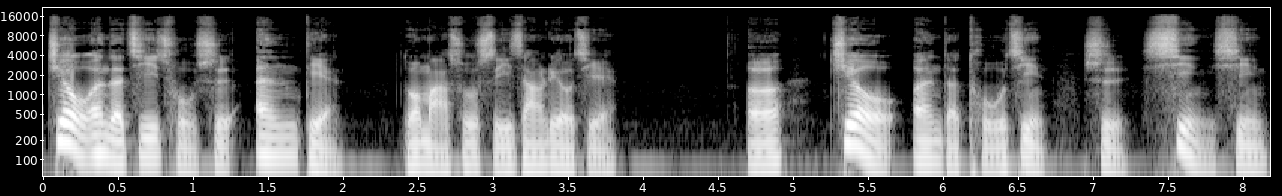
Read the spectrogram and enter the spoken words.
救恩的基础是恩典。罗马书十一章六节，而救恩的途径是信心。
